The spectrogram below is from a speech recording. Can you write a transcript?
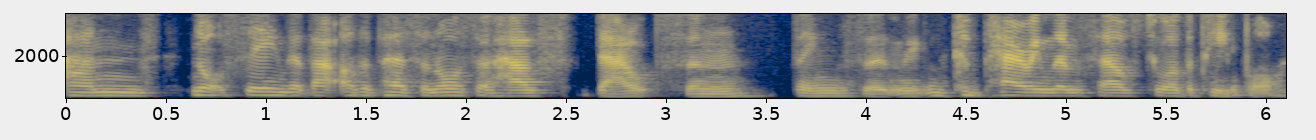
and not seeing that that other person also has doubts and things and comparing themselves to other people.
